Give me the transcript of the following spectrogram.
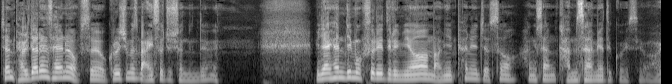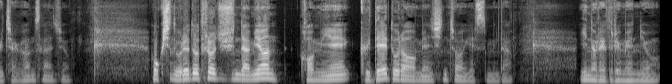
전 별다른 사연은 없어요. 그러시면서 많이 써주셨는데. 그냥 현디 목소리 들으면 마음이 편해져서 항상 감사하며 듣고 있어요. 어이, 잘 감사하죠. 혹시 노래도 틀어주신다면 거미의 그대 돌아오면 신청하겠습니다. 이 노래 들으면요.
